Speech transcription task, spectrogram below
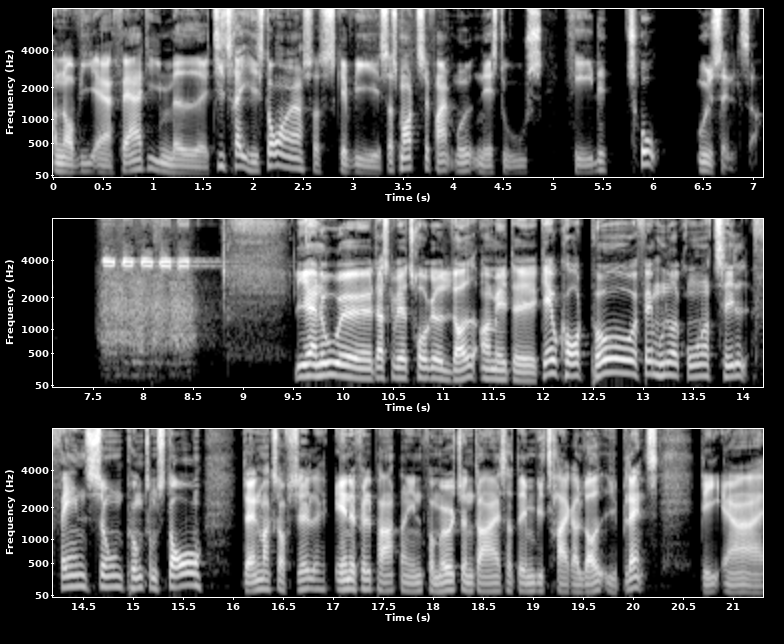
Og når vi er færdige med øh, de tre historier, så skal vi så småt se frem mod næste uges hele to udsendelser. Lige her nu, øh, der skal vi have trukket lod om et øh, gavekort på 500 kroner til fanzone.store. Danmarks officielle NFL-partner inden for merchandise, og dem vi trækker lod i blandt. Det er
